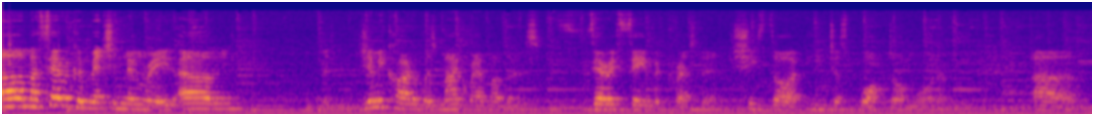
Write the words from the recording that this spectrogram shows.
Uh, my favorite convention memory. Um, Jimmy Carter was my grandmother's very favorite president. She thought he just walked on water. Um,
